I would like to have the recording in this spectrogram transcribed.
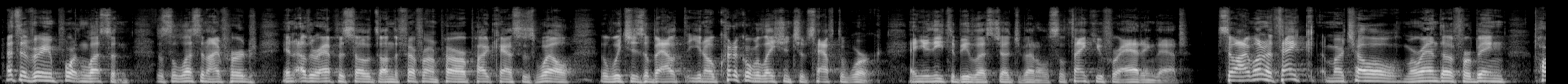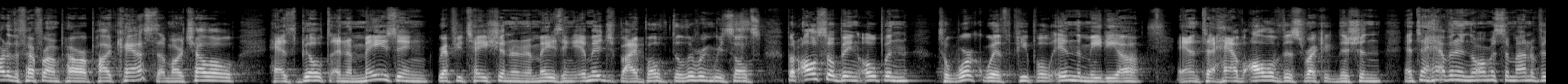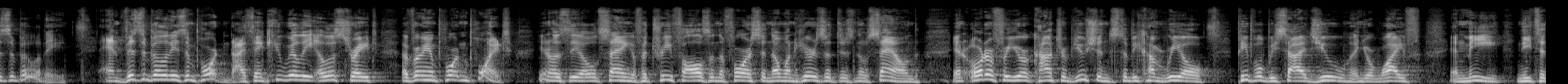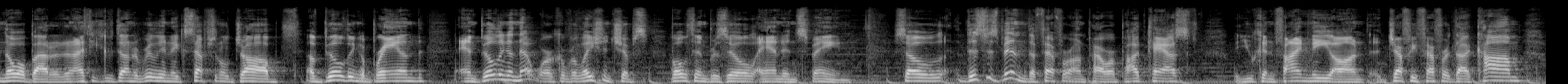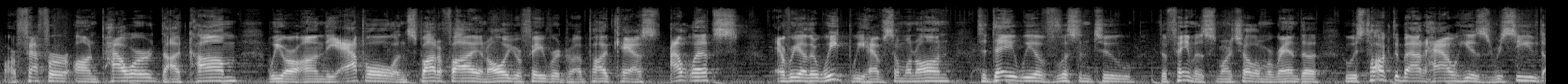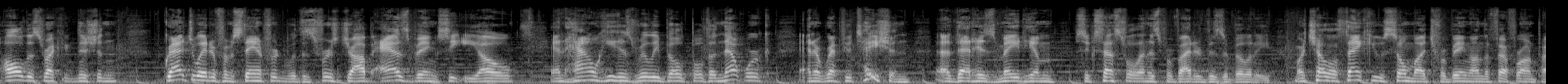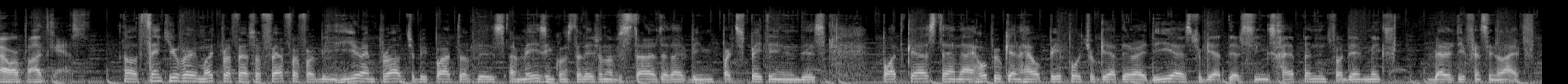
That's a very important lesson. It's a lesson I've heard in other episodes on the Pfeffer on Power podcast as well, which is about, you know, critical relationships have to work and you need to be less judgmental. So thank you for adding that. So I want to thank Marcelo Miranda for being part of the Pfeffer on Power podcast. Marcelo has built an amazing reputation and an amazing image by both delivering results, but also being open to work with people in the media and to have all of this recognition and to have an enormous amount of visibility. And visibility is important. I think you really illustrate a very important point. You know, as the old saying, if a tree falls in the forest and no one hears it, there's no sound. In order for your contributions to become real, people besides you and your wife and me need to know about it. And I think you've done a really an exceptional job of building a brand and building a network of relationships both in Brazil and in Spain. So this has been the Pfeffer on Power podcast. You can find me on jeffreypfeffer.com or pfefferonpower.com. We are on the Apple and Spotify and all your favorite uh, podcast outlets. Every other week, we have someone on. Today, we have listened to the famous Marcelo Miranda, who has talked about how he has received all this recognition, graduated from Stanford with his first job as being CEO, and how he has really built both a network and a reputation uh, that has made him successful and has provided visibility. Marcelo, thank you so much for being on the Pfeffer on Power podcast. Oh, thank you very much, Professor Pfeffer, for being here. I'm proud to be part of this amazing constellation of stars that I've been participating in this podcast. And I hope you can help people to get their ideas, to get their things happen for them, makes better difference in life.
